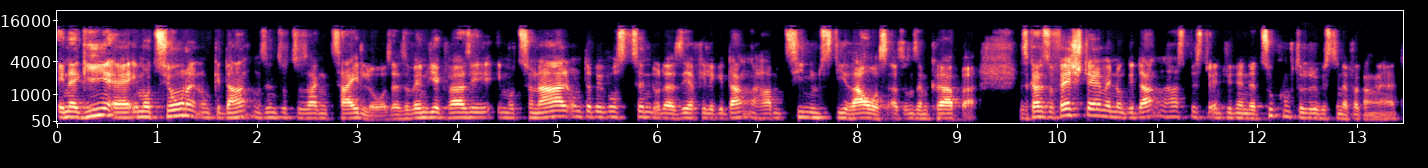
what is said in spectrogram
Energie, äh, Emotionen und Gedanken sind sozusagen zeitlos. Also wenn wir quasi emotional unterbewusst sind oder sehr viele Gedanken haben, ziehen uns die raus aus unserem Körper. Das kannst du feststellen, wenn du Gedanken hast, bist du entweder in der Zukunft oder du bist in der Vergangenheit.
